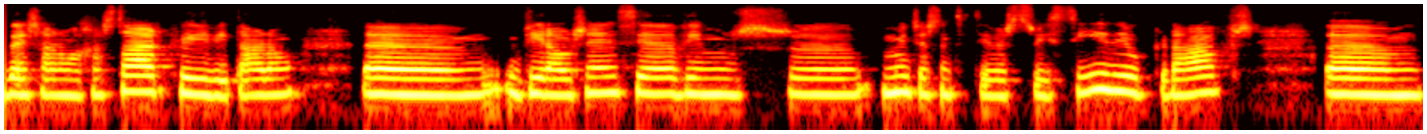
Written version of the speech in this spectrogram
deixaram arrastar, que evitaram uh, vir à urgência, vimos uh, muitas tentativas de suicídio graves, um,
